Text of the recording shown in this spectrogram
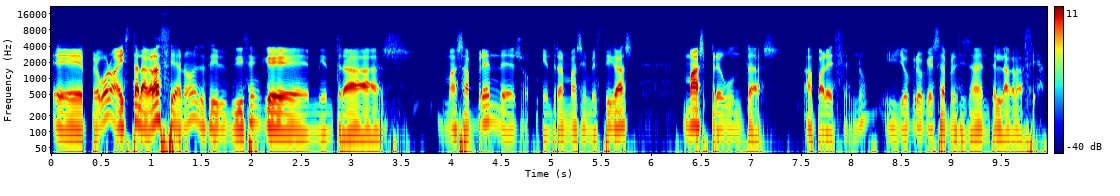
Eh, pero bueno, ahí está la gracia, ¿no? Es decir, dicen que mientras más aprendes o mientras más investigas, más preguntas aparecen, ¿no? Y yo creo que esa precisamente la gracia.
